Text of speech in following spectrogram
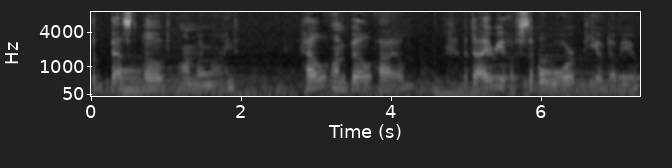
The Best of On My Mind, Hell on Belle Isle, A Diary of Civil War POW,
